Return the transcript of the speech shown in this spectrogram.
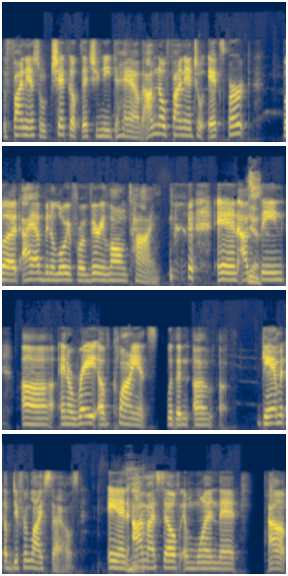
the financial checkup that you need to have. I'm no financial expert, but I have been a lawyer for a very long time. and I've Yeah. seen uh, an array of clients with an, a, a gamut of different lifestyles. And I myself am one that uh,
